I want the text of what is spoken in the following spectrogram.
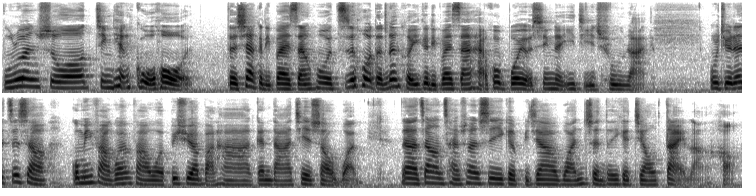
不论说今天过后的下个礼拜三，或之后的任何一个礼拜三，还会不会有新的一集出来？我觉得至少国民法官法，我必须要把它跟大家介绍完，那这样才算是一个比较完整的一个交代啦。好，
